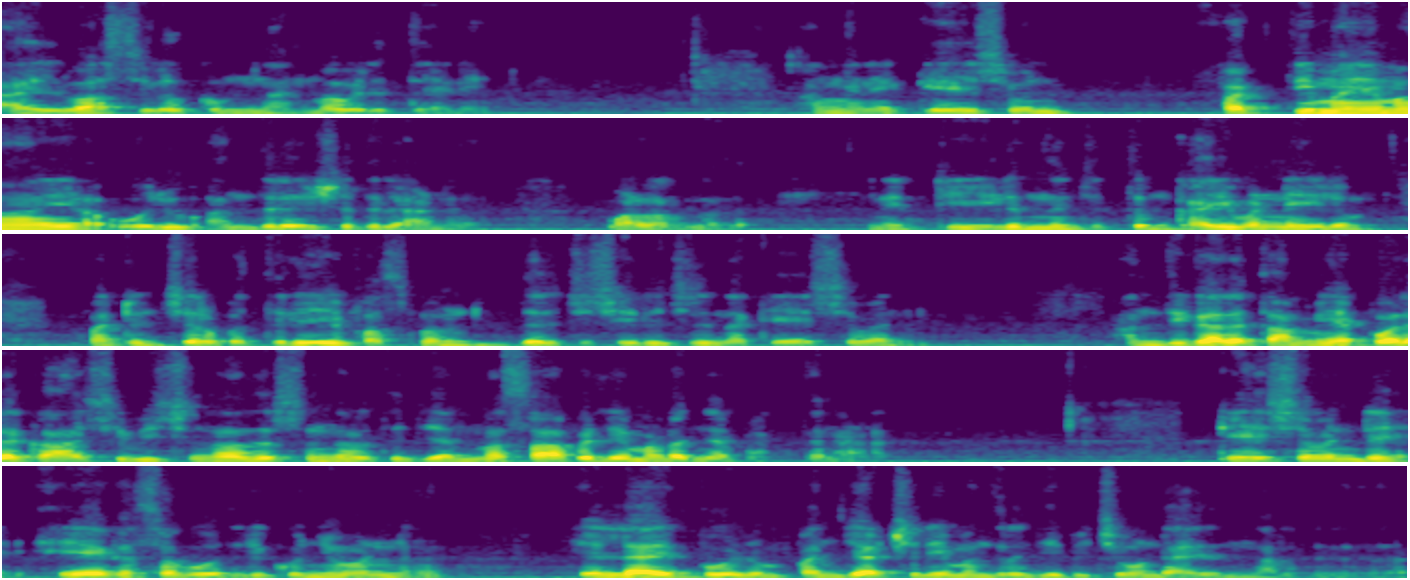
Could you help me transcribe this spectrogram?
അയൽവാസികൾക്കും നന്മ വരുത്തേനെ അങ്ങനെ കേശവൻ ഭക്തിമയമായ ഒരു അന്തരീക്ഷത്തിലാണ് വളർന്നത്. നെറ്റിയിലും നെഞ്ചത്തും കൈവണ്ണയിലും മറ്റും ചെറുപ്പത്തിലെ ഭസ്മം ധരിച്ച് ശീലിച്ചിരുന്ന കേശവൻ അന്ത്യകാലത്ത് അമ്മയെപ്പോലെ കാശി വിശ്വനാഥ ദർശനം നടത്തി ജന്മസാഫല്യം അടഞ്ഞ ഭക്തനാണ്. കേശവന്റെ ഏക സഹോദരി കുഞ്ഞുമണ്ണ് എല്ലായ്പ്പോഴും പഞ്ചാക്ഷരി മന്ത്രം ജപിച്ചുകൊണ്ടായിരുന്നു നടന്നിരുന്നത്.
